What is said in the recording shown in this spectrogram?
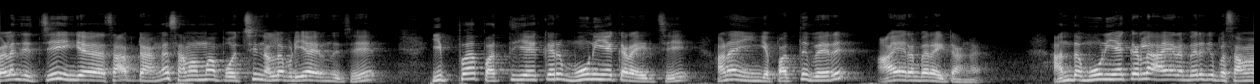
விளைஞ்சிச்சு இங்கே சாப்பிட்டாங்க. சமமாக போச்சு நல்லபடியாக இருந்துச்சு. இப்போ பத்து ஏக்கர் மூணு ஏக்கர் ஆயிடுச்சு. ஆனால் இங்கே பத்து பேர் ஆயிரம் பேர் ஆயிட்டாங்க. அந்த மூணு ஏக்கரில் ஆயிரம் பேருக்கு இப்போ சம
